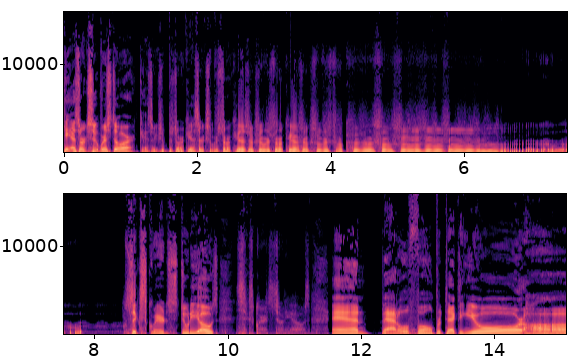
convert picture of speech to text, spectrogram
Orc Superstore. Orc Superstore. Orc Superstore. Orc Superstore. Orc Superstore. Orc Superstore. Six Squared Studios. Six Squared Studios. And Battle Foam. Protecting your army.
